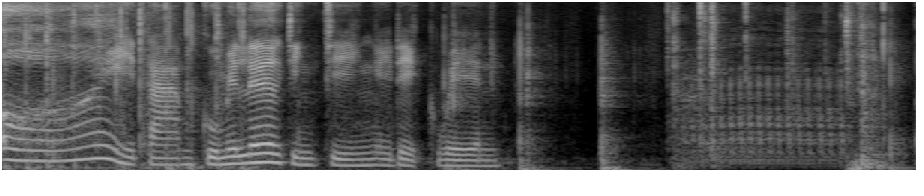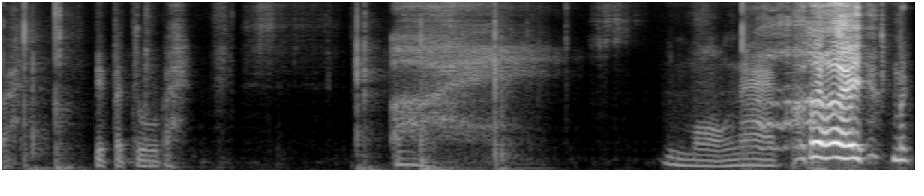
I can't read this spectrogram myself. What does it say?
โอ้ย ตามกูไม่เลิกจริง ๆ ไอเด็กเวนไปปิดประตูไปโอ้ยมองหน้าเฮ้ย มัน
